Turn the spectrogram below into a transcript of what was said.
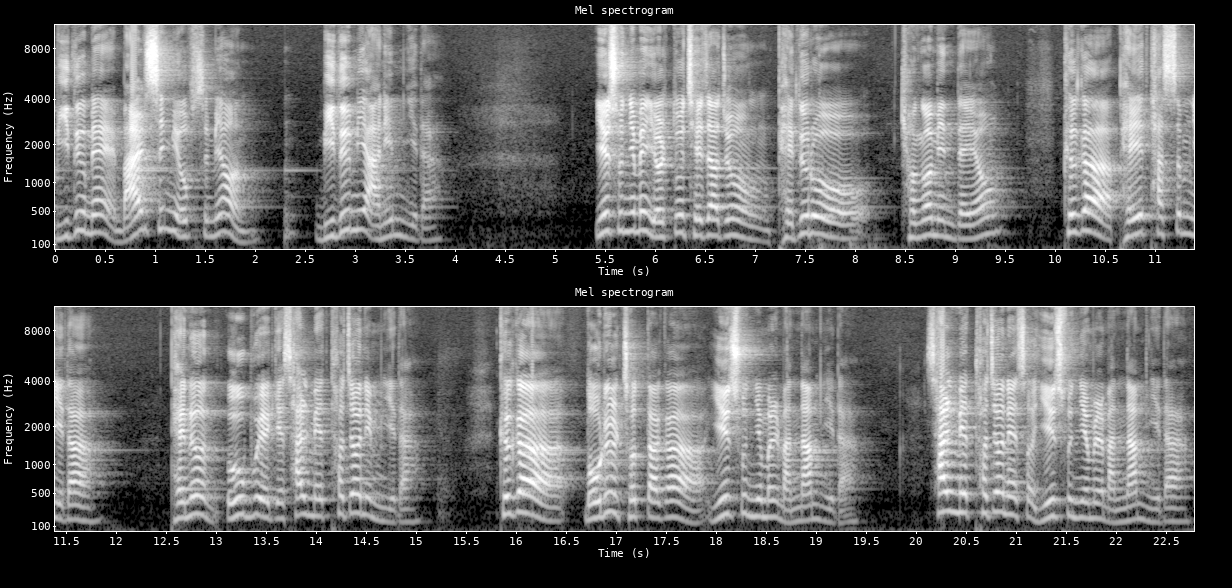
믿음에 말씀이 없으면 믿음이 아닙니다. 예수님의 열두 제자 중 베드로 경험인데요. 그가 배에 탔습니다. 배는 어부에게 삶의 터전입니다. 그가 노를 젓다가 예수님을 만납니다. 삶의 터전에서 예수님을 만납니다.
